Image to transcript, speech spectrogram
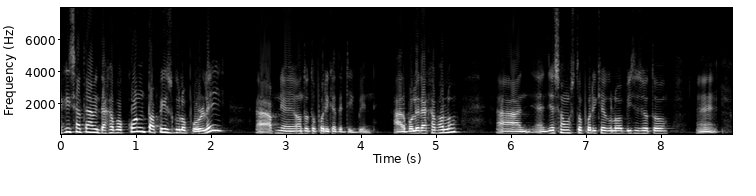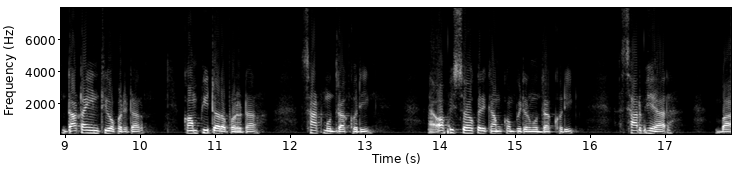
একই সাথে আমি দেখাবো কোন টপিকসগুলো পড়লেই আপনি অন্তত পরীক্ষাতে টিকবেন। আর বলে রাখা ভালো যে সমস্ত পরীক্ষাগুলো, বিশেষত data entry operator computer operator ষাট মুদ্রাক্ষরিক অফিস সহকারী কাম কম্পিউটার মুদ্রাক্ষরিক সার্ভেয়ার বা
